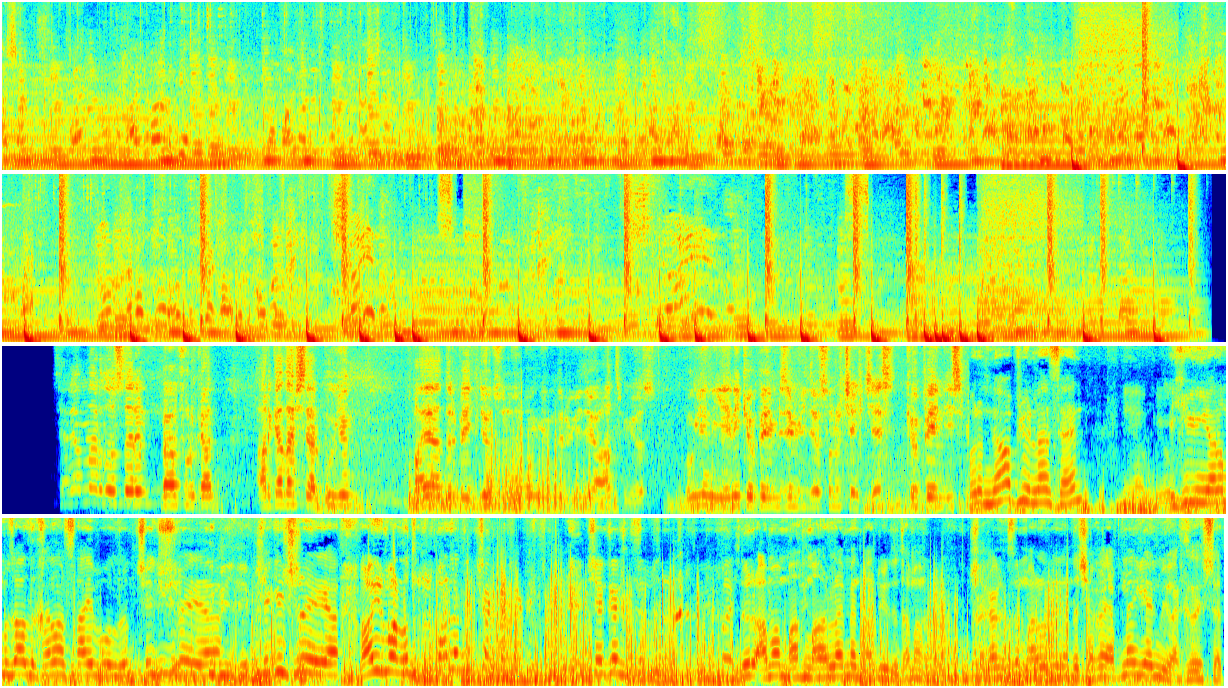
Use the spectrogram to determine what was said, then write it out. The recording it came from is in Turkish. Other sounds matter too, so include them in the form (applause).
aşağı. Dur dur. Selamlar dostlarım, ben Furkan. Arkadaşlar bugün bayağıdır bekliyorsunuz, 10 gündür video atmıyoruz. Bugün yeni köpeğimizin videosunu çekeceğiz. Köpeğin ismi... Oğlum ne yapıyorsun lan sen? Ne yapıyor? İki gün yanımıza aldı kanal sahibi oldun. Çekil şuraya ya. Çekil şuraya ya. Hayır Marla dur Marla dur şaka şaka. Şaka kızım. Dur ama ma Marla hemen dalıyordu tamam. Şaka kızım Marla'nın yanında şaka yapmaya gelmiyor arkadaşlar.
